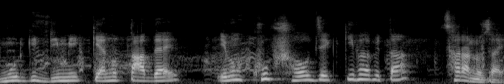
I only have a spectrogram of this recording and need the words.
মুরগির ডিমে কেন তা দেয় এবং খুব সহজে কীভাবে তা ছাড়ানো যায়।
